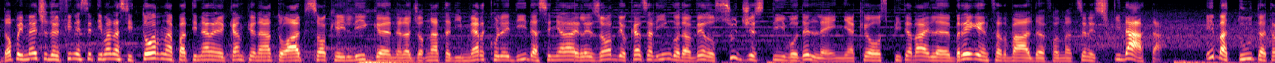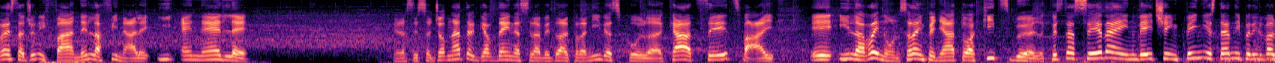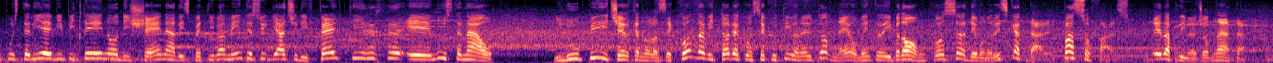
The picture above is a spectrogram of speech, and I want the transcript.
Dopo i match del fine settimana si torna a pattinare nel campionato Alps Hockey League nella giornata di mercoledì da segnalare l'esordio casalingo davvero suggestivo del Legna che ospiterà il Bregenzerwald, formazione sfidata e battuta tre stagioni fa nella finale INL. Nella stessa giornata il Gardena se la vedrà al Pranives col KC2 e il Renon sarà impegnato a Kitzbühel. Questa sera invece impegni esterni per il Valpusteria e Vipiteno di scena rispettivamente sui ghiacci di Feldkirch e Lustenau. I Lupi cercano la seconda vittoria consecutiva nel torneo mentre i Broncos devono riscattare il passo falso della prima giornata.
